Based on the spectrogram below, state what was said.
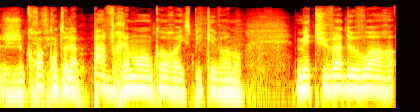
je crois qu'on te l'a pas vraiment encore expliqué vraiment. Mais tu vas devoir,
